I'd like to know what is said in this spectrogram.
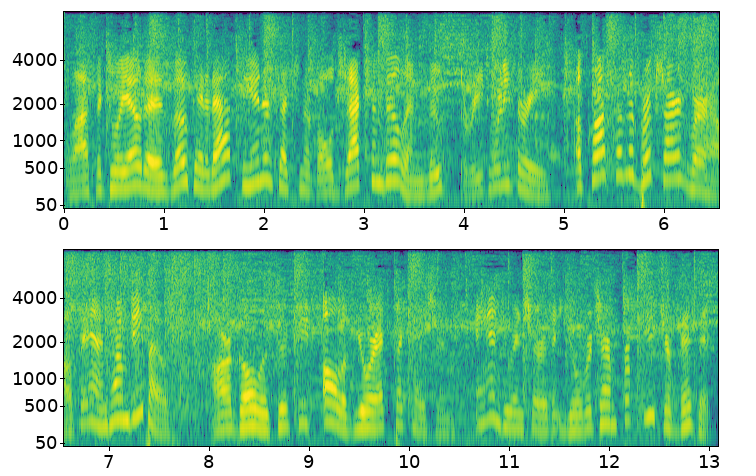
Classic Toyota is located at the intersection of Old Jacksonville and Loop 323, across from the Brookshire's Warehouse and Home Depot. Our goal is to exceed all of your expectations and to ensure that you'll return for future visits.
